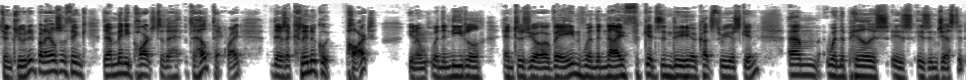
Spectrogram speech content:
to include it. But I also think there are many parts to the to health tech, right? There's a clinical part, you know, right. when the needle enters your vein, when the knife gets into your, cuts through your skin, um, when the pill is is is ingested.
